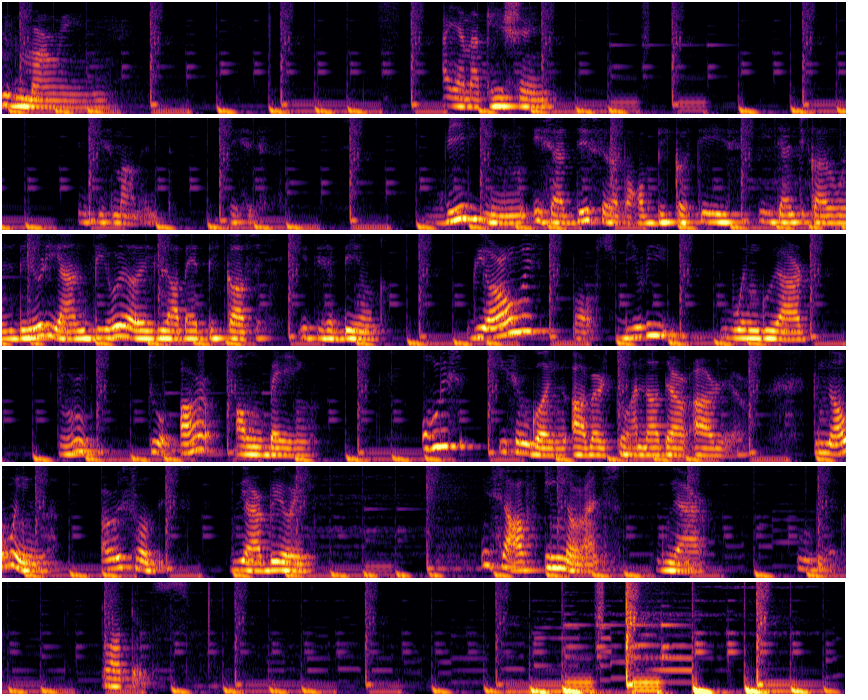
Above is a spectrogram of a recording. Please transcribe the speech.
Good morning. I am a Christian. In this moment, this is being is a desirable because it is identical with beauty and beauty is loved because it is a being. We always post beauty when we are true to our own being. Always isn't going over to another earlier. Knowing ourselves, we are beauty. In self ignorance, we are ugly. Plotinus.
